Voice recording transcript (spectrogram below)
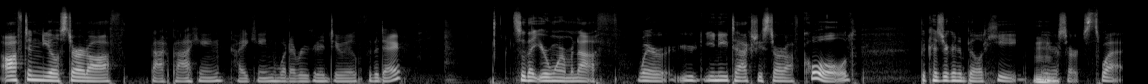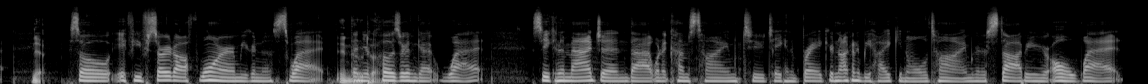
often you'll start off backpacking, hiking, whatever you're going to do for the day, so that you're warm enough. Where you you need to actually start off cold because you're going to build heat. and You're going to start to sweat. Yeah. So if you've started off warm, you're going to sweat. In then no your time. clothes are going to get wet. So you can imagine that when it comes time to taking a break, you're not going to be hiking all the time. You're going to stop and you're all wet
